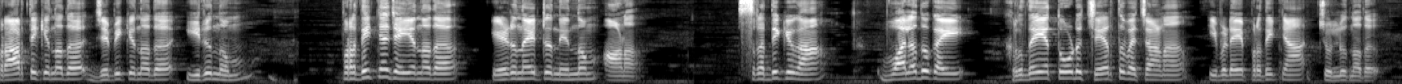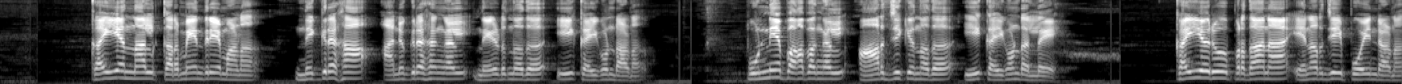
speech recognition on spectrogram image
പ്രാർത്ഥിക്കുന്നത് ജപിക്കുന്നത് ഇരുന്നും പ്രതിജ്ഞ ചെയ്യുന്നത് എഴുന്നേറ്റ് നിന്നും ആണ്. ശ്രദ്ധിക്കുക വലതു കൈ ഹൃദയത്തോട് ചേർത്ത് വെച്ചാണ് ഇവിടെ പ്രതിജ്ഞ ചൊല്ലുന്നത്. കൈ എന്നാൽ കർമ്മേന്ദ്രിയമാണ്. നിഗ്രഹ അനുഗ്രഹങ്ങൾ നേടുന്നത് ഈ കൈകൊണ്ടാണ് പുണ്യപാപങ്ങൾ ആർജിക്കുന്നത് ഈ കൈകൊണ്ടല്ലേ കൈയൊരു പ്രധാന എനർജി പോയിന്റാണ്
